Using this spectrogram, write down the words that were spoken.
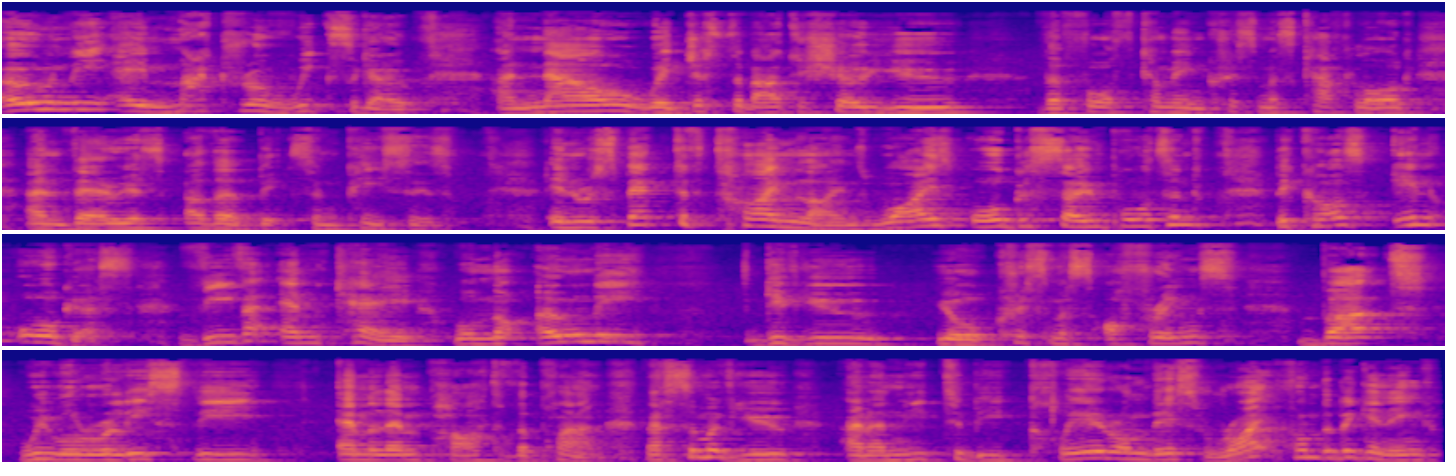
only a matter of weeks ago, and now we're just about to show you the forthcoming Christmas catalogue and various other bits and pieces. In respect of timelines, why is August so important? Because in August, Viva MK will not only give you your Christmas offerings, but we will release the MLM part of the plan. Now, some of you, and I need to be clear on this right from the beginning,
